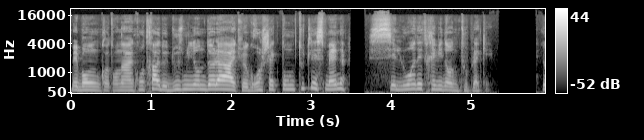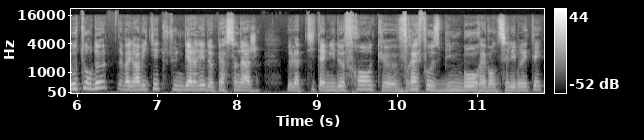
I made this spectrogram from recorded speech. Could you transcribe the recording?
Mais bon, quand on a un contrat de 12 millions de dollars et que le gros chèque tombe toutes les semaines, c'est loin d'être évident de tout plaquer. Et autour d'eux va graviter toute une galerie de personnages, de la petite amie de Frank, euh, vraie fausse bimbo rêvant de célébrité,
